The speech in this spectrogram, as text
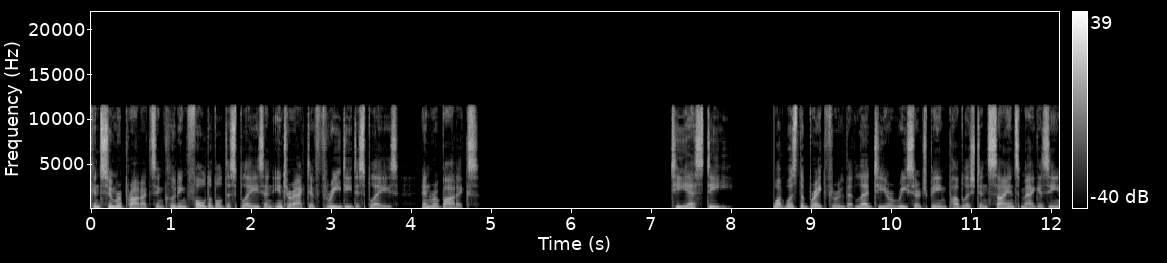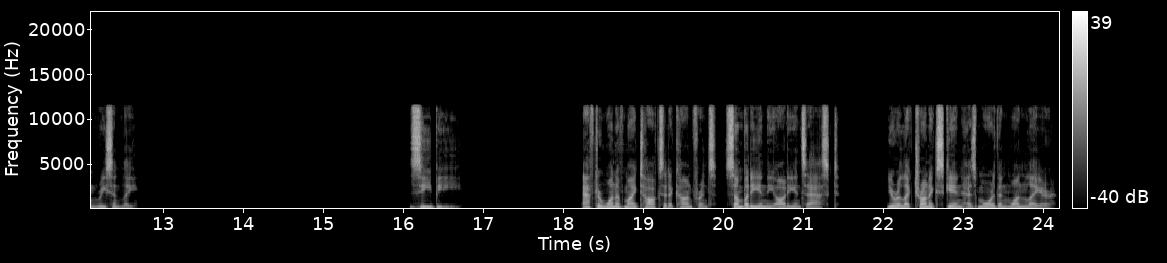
consumer products including foldable displays and interactive 3D displays, and robotics. TSD. What was the breakthrough that led to your research being published in Science magazine recently? ZB. After one of my talks at a conference, somebody in the audience asked, Your electronic skin has more than one layer.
